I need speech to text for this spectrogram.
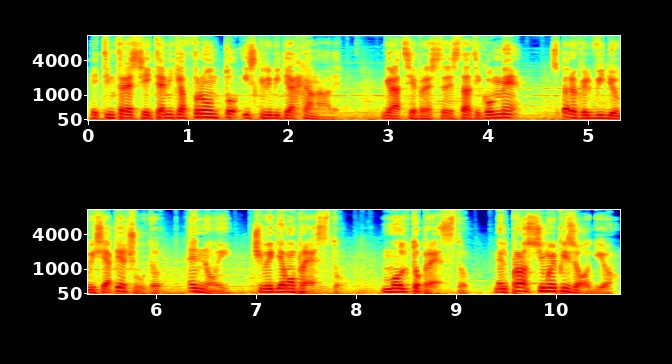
e ti interessi ai temi che affronto, iscriviti al canale. Grazie per essere stati con me Spero che il video vi sia piaciuto e noi ci vediamo presto, molto presto, nel prossimo episodio.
